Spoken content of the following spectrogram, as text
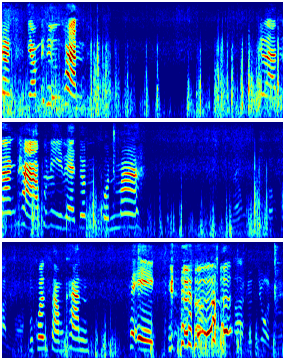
ยังยังไม่ ถึงพันเวลานั่งทาผู้นี้แหละจนฝนมายังสำคัญบ่บุคคลสำคัญพระเอกตาเพชรยนต์นี่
